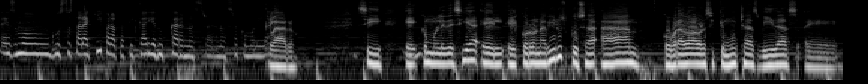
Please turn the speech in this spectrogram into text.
Es un gusto estar aquí para platicar y educar a nuestra, a nuestra comunidad. Claro. Sí, eh, como le decía, el, el coronavirus pues ha, cobrado ahora sí que muchas vidas, eh,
